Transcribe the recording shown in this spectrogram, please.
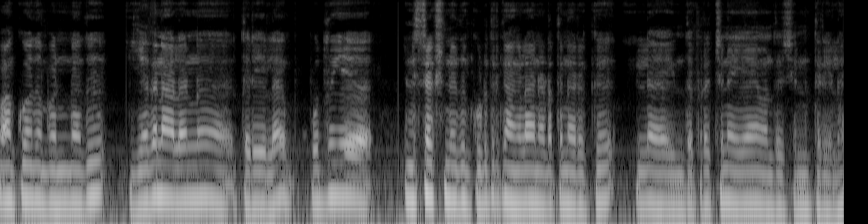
வாக்குவாதம் பண்ணது எதனாலன்னு தெரியல. புதிய இன்ஸ்ட்ரக்ஷன் எதுவும் கொடுத்துருக்காங்களா நடத்துனருக்கு? இல்லை இந்த பிரச்சனை ஏன் வந்துச்சுன்னு தெரியல.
